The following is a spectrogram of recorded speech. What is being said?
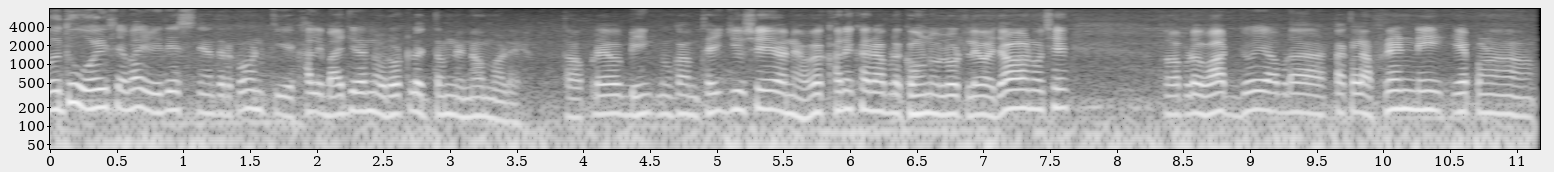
બધું હોય છે ભાઈ, વિદેશની અંદર કોણ કીએ? ખાલી બાજરાનો રોટલો જ તમને ન મળે. તો આપણે હવે બેંકનું કામ થઈ ગયું છે અને હવે ખરેખર આપણે ઘઉંનો લોટ લેવા જવાનો છે. તો આપણે વાત જોઈએ આપણા ટકલા ફ્રેન્ડની એ પણ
